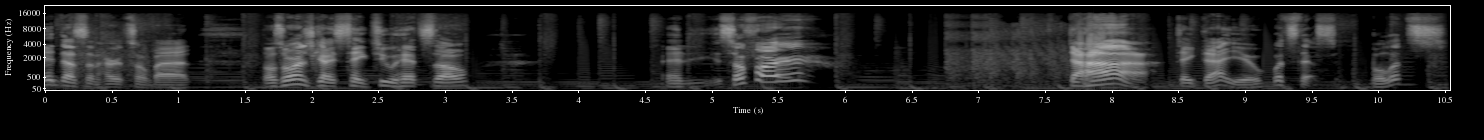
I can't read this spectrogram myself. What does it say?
it doesn't hurt so bad. Those orange guys take two hits, though. And so far... Aha! Take that, you. What's this? Bullets?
